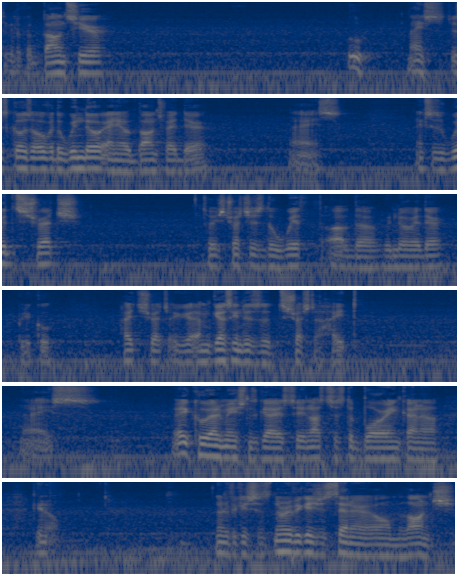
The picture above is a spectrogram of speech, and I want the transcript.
Take a look at bounce here. Ooh, nice. Just goes over the window and it'll bounce right there. Nice. Next is width stretch. So it stretches the width of the window right there. Pretty cool. Height stretch. I'm guessing this is a stretch to height. Nice. Very cool animations, guys. So not just the boring kind of, you know, notifications notification center um launch.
